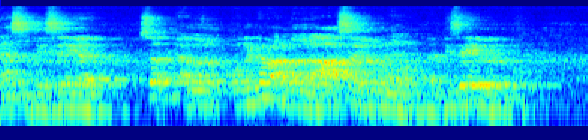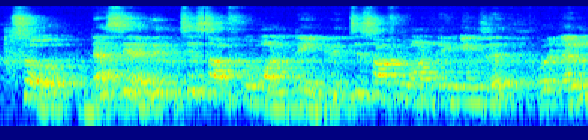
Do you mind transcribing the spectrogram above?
டஸ் டிசையர் ஸோ அது ஒரு உங்ககிட்ட அந்த ஒரு ஆசை இருக்கணும். அந்த டிசைர் இருக்கணும். So does a rich soft wanting rich soft wanting means ஒரு நல்ல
